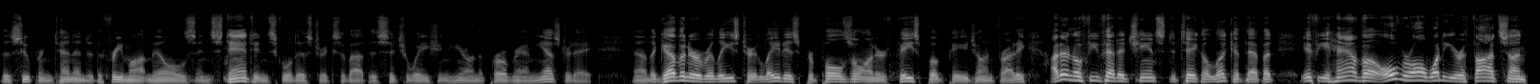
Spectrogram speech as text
the superintendent of the Fremont Mills and Stanton school districts about this situation here on the program yesterday. Now, the governor released her latest proposal on her Facebook page on Friday. I don't know if you've had a chance to take a look at that, but if you have, uh, overall, what are your thoughts on,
